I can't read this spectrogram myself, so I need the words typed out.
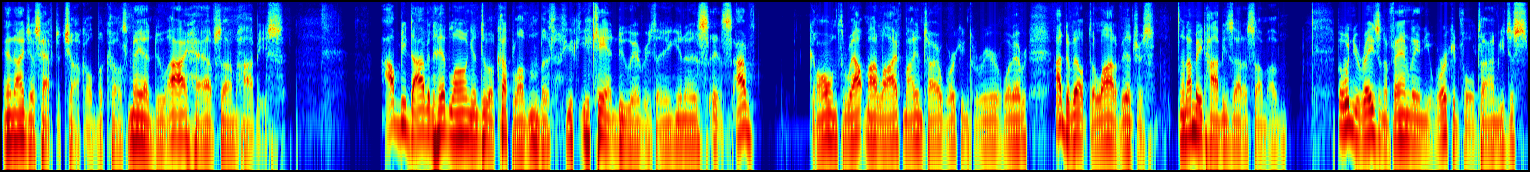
And I just have to chuckle because, man, do I have some hobbies. I'll be diving headlong into a couple of them, but you you can't do everything. You know, it's, it's I've gone throughout my life, my entire working career or whatever, I developed a lot of interests and I made hobbies out of some of them. But when you're raising a family and you're working full time, you just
